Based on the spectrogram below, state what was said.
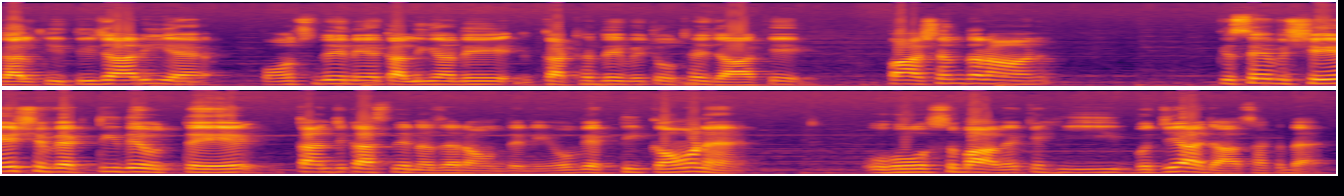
ਗੱਲ ਕੀਤੀ ਜਾ ਰਹੀ ਹੈ। ਪਹੁੰਚਦੇ ਨੇ ਅਕਾਲੀਆਂ ਦੇ ਇਕੱਠ ਦੇ ਵਿੱਚ ਉੱਥੇ ਜਾ ਕੇ। ਭਾਸ਼ਣ ਦੌਰਾਨ ਕਿਸੇ ਵਿਸ਼ੇਸ਼ ਵਿਅਕਤੀ ਦੇ ਉੱਤੇ ਤੰਜ ਕੱਸਦੇ ਨਜ਼ਰ ਆਉਂਦੇ ਨੇ। ਉਹ ਵਿਅਕਤੀ ਕੌਣ ਹੈ? ਉਹ ਸੁਭਾਵਿਕ ਹੀ ਬੁੱਝਿਆ ਜਾ ਸਕਦਾ ਹੈ।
